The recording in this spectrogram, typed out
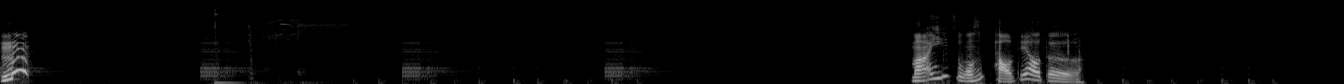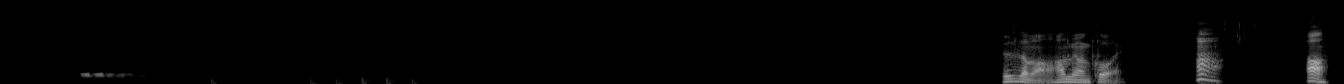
嗯？蚂蚁怎么是跑掉的？这是什么？好像没玩过哎。啊！哦，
